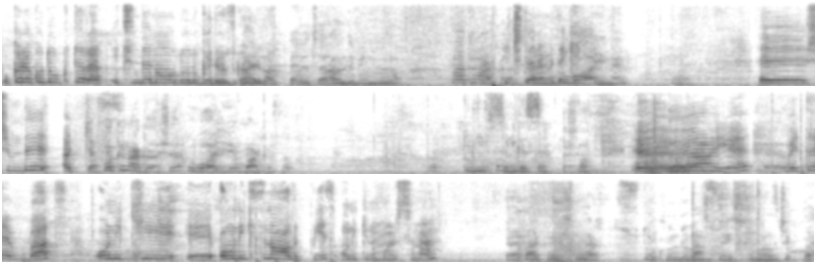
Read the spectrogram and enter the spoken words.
Bu kara kodu okutarak içinde ne olduğunu görüyoruz galiba. Evet herhalde bilmiyorum. Bakın arkadaşlar. Hiç denemedik. Huawei'nin. Ee, şimdi açacağız. Bakın arkadaşlar Huawei'nin markası. Dur dur. Simgesi. Ee, Hüayi Evet. Betebat 12 e, 12'sini aldık biz. 12 numarasını. Evet arkadaşlar su döküldü ben su içtim azıcık da.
